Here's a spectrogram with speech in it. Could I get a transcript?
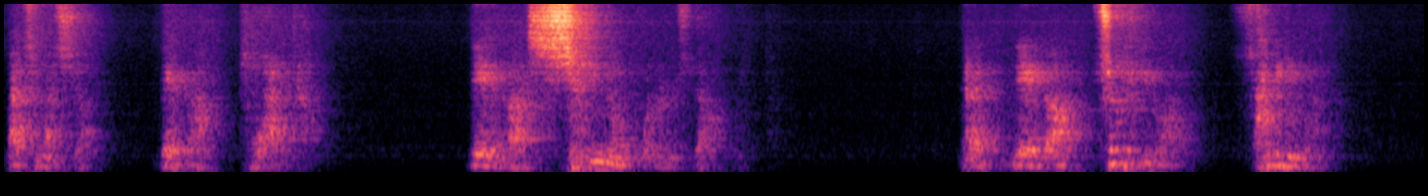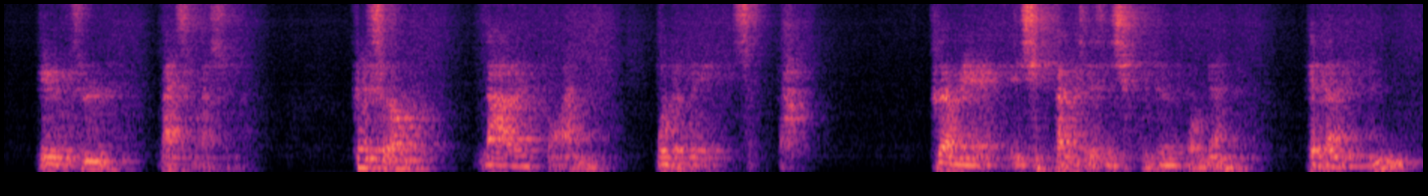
말씀하시죠. 내가 부활이다. 내가 생명권을 주장하고 있다. 내가, 내가 죽이기도 하고 살리기도 한다. 이것을 말씀하십니다. 그래서 나흘 동안 무덤에 있었다. 그 다음에 18절에서 19절을 보면 베다니는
